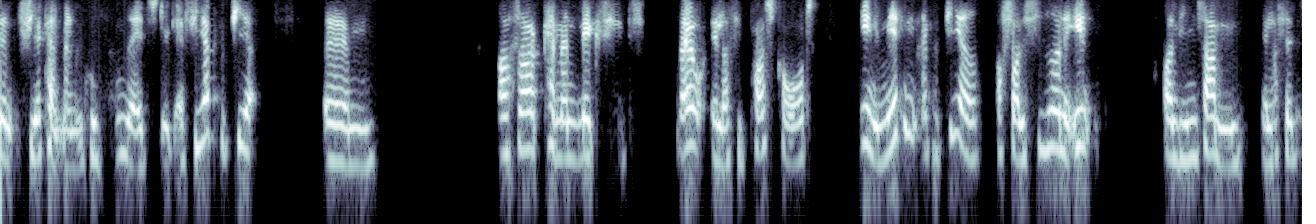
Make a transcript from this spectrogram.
den firkant, man kunne få ud af et stykke af fire papir. Øhm, og så kan man lægge sit brev eller sit postkort ind i midten af papiret og folde siderne ind og lime sammen, eller sætte,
